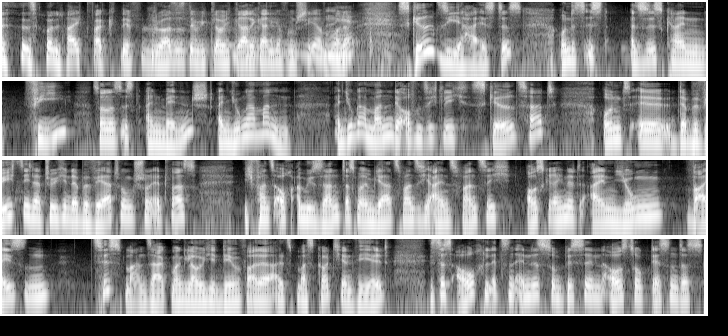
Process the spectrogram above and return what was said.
so leicht verkniffen. Du hast es nämlich, glaube ich, gerade gar nicht auf dem Schirm, nee. oder? Skillsy heißt es. Und es ist, also es ist kein Vieh, sondern es ist ein Mensch, ein junger Mann. Ein junger Mann, der offensichtlich Skills hat. Und äh, da bewegt sich natürlich in der Bewertung schon etwas. Ich fand es auch amüsant, dass man im Jahr 2021 ausgerechnet einen jungen, weißen Cis-Mann, sagt man, glaube ich, in dem Falle als Maskottchen wählt. Ist das auch letzten Endes so ein bisschen Ausdruck dessen, dass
